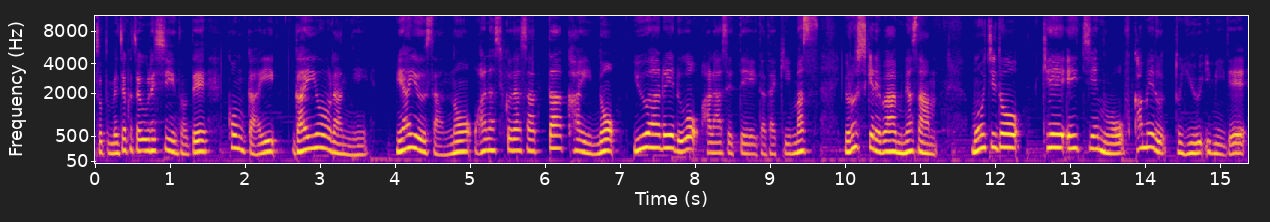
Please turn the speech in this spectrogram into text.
ちょっとめちゃくちゃ嬉しいので今回概要欄にみやゆうさんのお話しくださった回の URL を貼らせていただきます。よろしければ皆さんもう一度 KHM を深めるという意味で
